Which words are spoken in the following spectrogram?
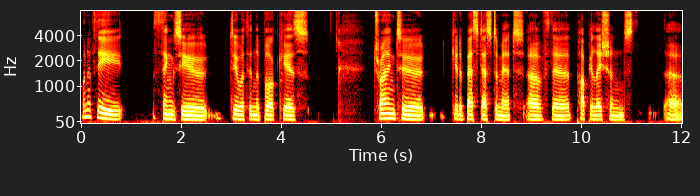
One of the things you deal with in the book is trying to get a best estimate of the populations uh,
